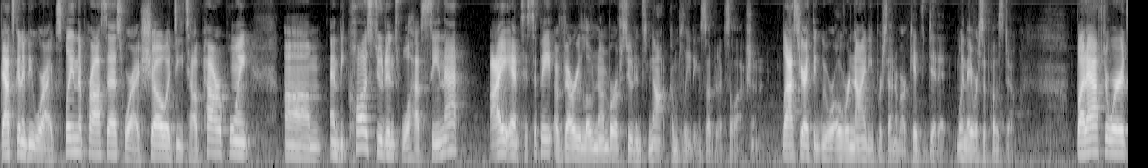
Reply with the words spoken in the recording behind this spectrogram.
That's going to be where I explain the process, where I show a detailed PowerPoint. Um, and because students will have seen that, I anticipate a very low number of students not completing subject selection. Last year, I think we were over 90% of our kids did it when they were supposed to. But afterwards,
